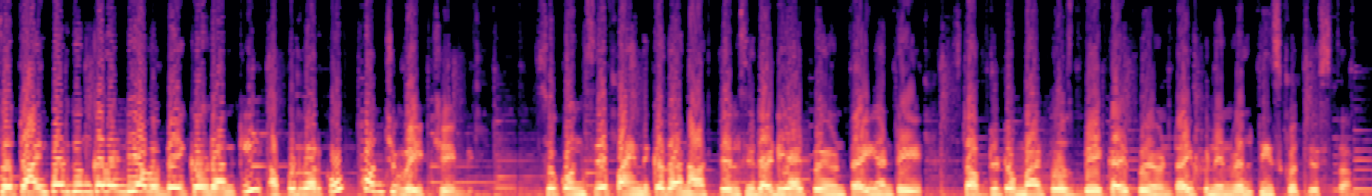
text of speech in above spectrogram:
సో టైం పడుతుంది కదండి అవి బేక్ అవడానికి. అప్పటి వరకు కొంచెం వెయిట్ చేయండి. సో కొంతసేపు అయింది కదా నాకు తెలిసి రెడీ అయిపోయి ఉంటాయి. అంటే స్టఫ్డ్ టొమాటోస్ బేక్ అయిపోయి ఉంటాయి. ఇప్పుడు నేను వెళ్ళి తీసుకొచ్చేస్తాను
